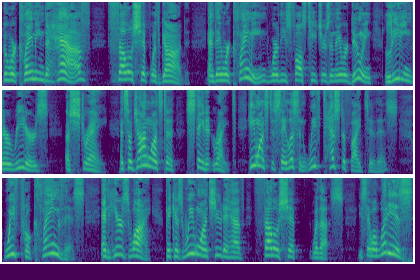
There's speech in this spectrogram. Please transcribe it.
who were claiming to have fellowship with God. And they were claiming, were these false teachers, and they were doing, leading their readers astray. And so John wants to state it right. He wants to say, listen, we've testified to this, we've proclaimed this, and here's why because we want you to have fellowship with us. You say, well, what is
